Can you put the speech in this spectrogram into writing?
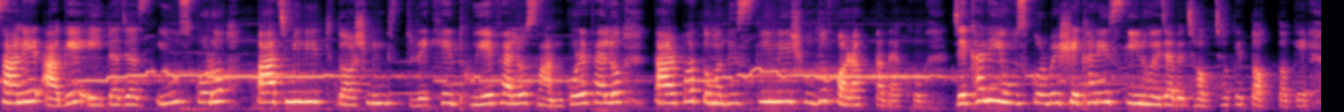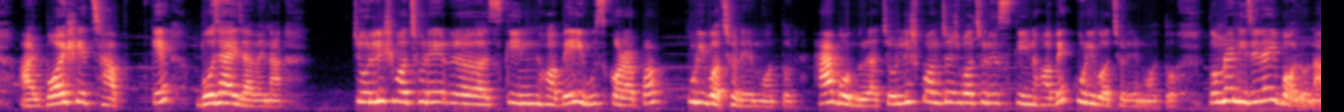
সানের আগে এইটা জাস্ট ইউজ করো, পাঁচ মিনিট, দশ মিনিট রেখে ধুয়ে ফেলো, স্নান করে ফেলো, তারপর তোমাদের স্কিনে শুধু ফারাকটা দেখো। যেখানে ইউজ করবে সেখানেই স্কিন হয়ে যাবে ঝকঝকে, তকতকে। আর বয়সের ছাপকে বোঝাই যাবে না। চল্লিশ বছরের স্কিন হবে ইউজ করার পর কুড়ি বছরের মতন হ্যাঁ বন্ধুরা, চল্লিশ পঞ্চাশ বছরের স্কিন হবে কুড়ি বছরের মতো। তোমরা নিজেরাই বলো না,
